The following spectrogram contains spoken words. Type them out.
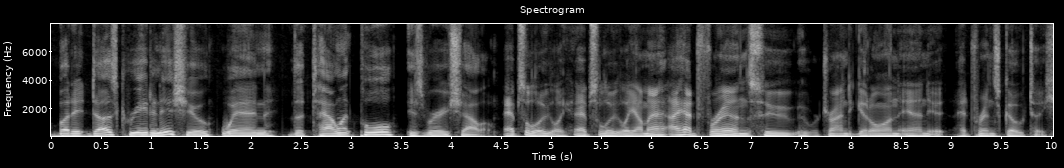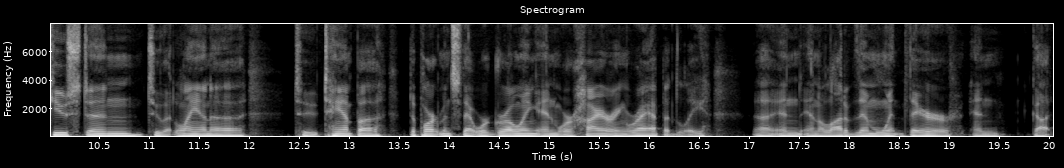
But it does create an issue when the talent pool is very shallow. Absolutely, absolutely. I mean, I had friends who who were trying to get on, and it, had friends go to Houston, to Atlanta, to Tampa, departments that were growing and were hiring rapidly. Uh, and, and a lot of them went there and got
